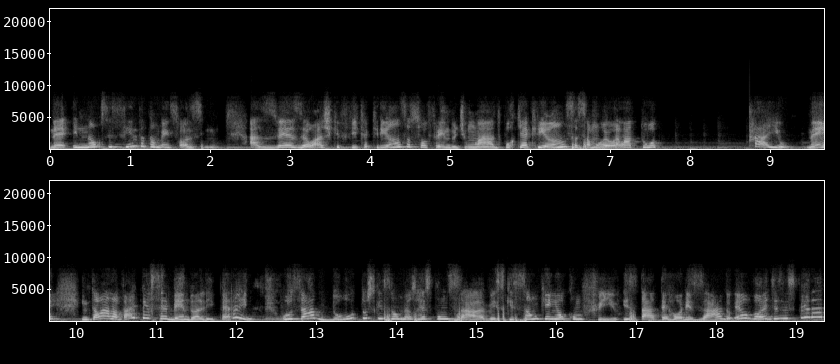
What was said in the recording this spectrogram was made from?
né? E não se sinta também sozinho. Às vezes eu acho que fica a criança sofrendo de um lado, porque a criança, Samuel, ela atua raio, né? Então ela vai percebendo ali, peraí, os adultos que são meus responsáveis, que são quem eu confio, está aterrorizado, eu vou desesperar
